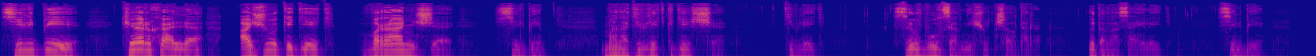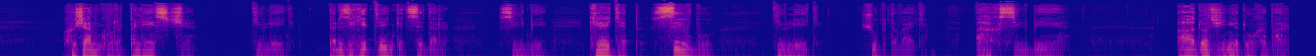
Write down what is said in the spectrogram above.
Сильби. Керхалля. Ажу кедеть. Варанчы. Сильби. Мана дивлеть кедеші. Дивлеть. Сыв булсавны шут чалдар. Ыдала сайлейд. Сильби. Хыжан гур пілесчі. Дивлеть. Пірзі хитрен кетседір. Сильби. Кедеп, сыв. Дивлеть. Шуптывать. Ах, Сильби. Адыл жіне духа бар.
